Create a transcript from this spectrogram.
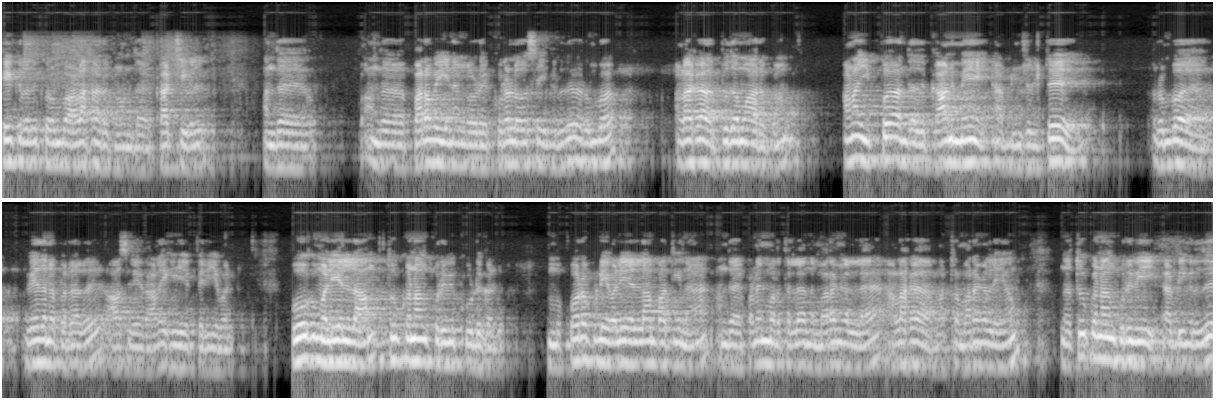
கேட்கறதுக்கு ரொம்ப அழகாக இருக்கும் அந்த காட்சிகள். அந்த அந்த பறவை இனங்களுடைய குரல் ஓசைங்கிறது ரொம்ப அழகா அற்புதமாக இருக்கும் ஆனால் இப்போ அந்த காணுமே அப்படின்னு சொல்லிட்டு ரொம்ப வேதனைப்படுறாரு ஆசிரியர் அழகிய பெரியவன். போகும் வழியெல்லாம் தூக்கணாங்குருவி கூடுகள். நம்ம போகக்கூடிய வழியெல்லாம் பார்த்தீங்கன்னா அந்த பனை மரத்தில் அந்த மரங்களில் அழகா மற்ற மரங்கள்லையும் இந்த தூக்கணாங்குருவி அப்படிங்கிறது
